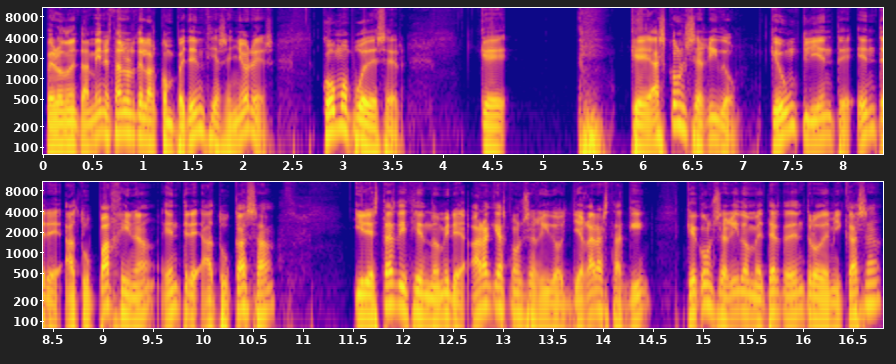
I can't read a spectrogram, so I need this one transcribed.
pero donde también están los de las competencias, señores. ¿Cómo puede ser que, que has conseguido que un cliente entre a tu página, entre a tu casa y le estás diciendo, mire, ahora que has conseguido llegar hasta aquí, que he conseguido meterte dentro de mi casa,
